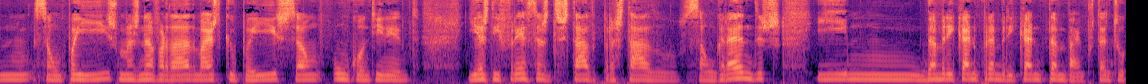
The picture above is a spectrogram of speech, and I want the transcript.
um, são um país, mas na verdade, mais do que o país, são um continente. E as diferenças de Estado para Estado são grandes e hum, de americano para americano também. Portanto,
